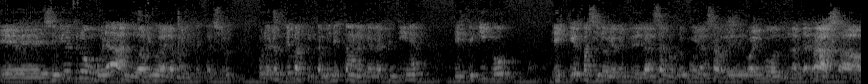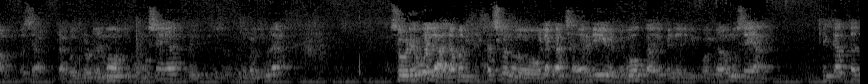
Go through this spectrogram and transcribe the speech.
eh, se vio el dron volando arriba de la manifestación. Uno de los temas que también estaban acá en Argentina de este equipo es que fácil obviamente de lanzarlo, lo puede lanzar desde el balcón, de una terraza, o sea, a control remoto, como sea, una foto particular, sobrevuela la manifestación o la cancha de River, de Boca, depende del equipo que cada uno sea, que capta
